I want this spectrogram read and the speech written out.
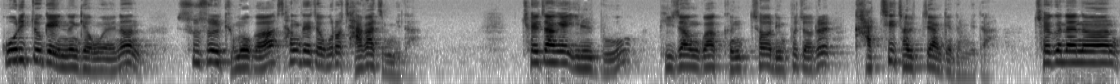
꼬리 쪽에 있는 경우에는 수술 규모가 상대적으로 작아집니다. 췌장의 일부, 비장과 근처 림프절을 같이 절제하게 됩니다. 최근에는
